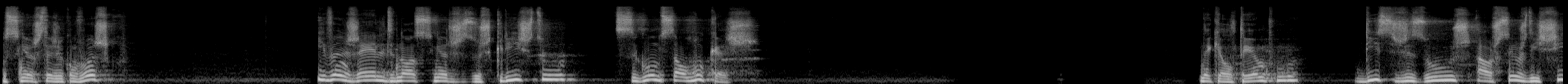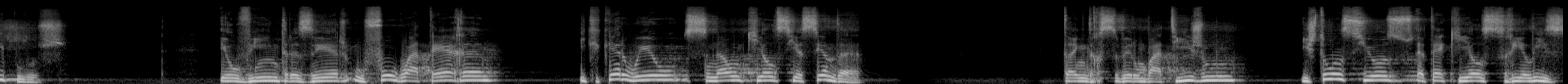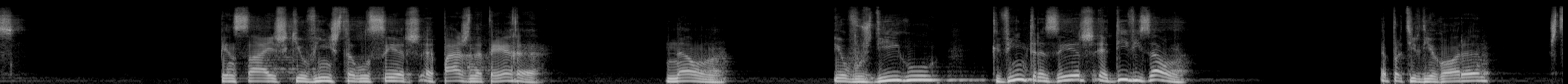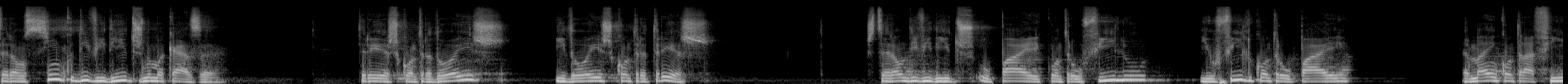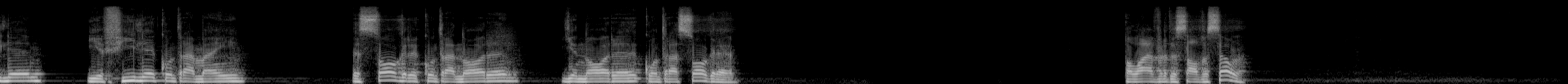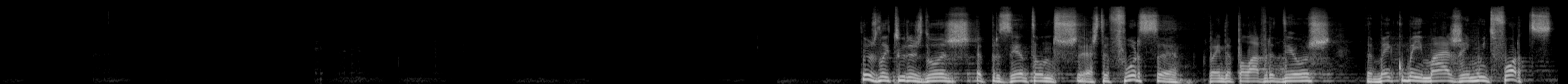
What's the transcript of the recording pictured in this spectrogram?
O Senhor esteja convosco. Evangelho de Nosso Senhor Jesus Cristo, segundo São Lucas. Naquele tempo, disse Jesus aos seus discípulos: Eu vim trazer o fogo à terra, e que quero eu, senão que ele se acenda? Tenho de receber um batismo e estou ansioso até que ele se realize. Pensais que eu vim estabelecer a paz na terra? Não. Eu vos digo que vim trazer a divisão. A partir de agora, estarão cinco divididos numa casa: três contra dois e dois contra três. Estarão divididos o pai contra o filho e o filho contra o pai, a mãe contra a filha e a filha contra a mãe, a sogra contra a nora e a nora contra a sogra. Palavra da salvação. Então, as leituras de hoje apresentam-nos esta força que vem da palavra de Deus, também com uma imagem muito forte,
